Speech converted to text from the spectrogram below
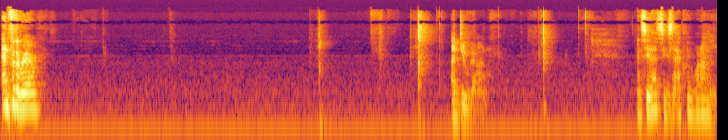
And for the rare, a Dewgong. And see, that's exactly what I mean.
